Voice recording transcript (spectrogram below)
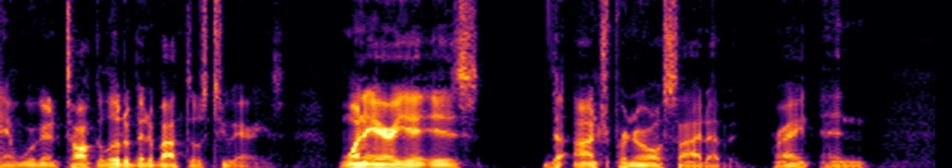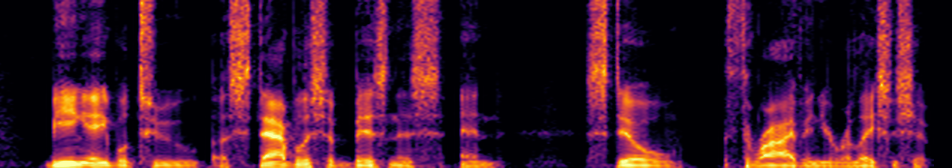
and we're going to talk a little bit about those two areas. One area is the entrepreneurial side of it, right? And being able to establish a business and still thrive in your relationship.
